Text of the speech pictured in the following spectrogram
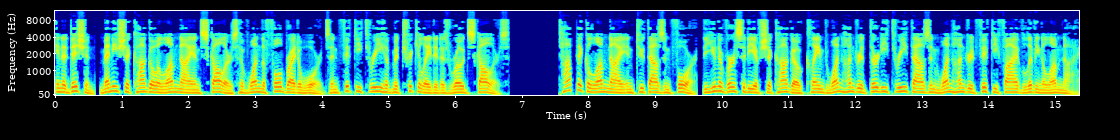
In addition, many Chicago alumni and scholars have won the Fulbright Awards and 53 have matriculated as Rhodes Scholars. Topic alumni In 2004, the University of Chicago claimed 133,155 living alumni.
